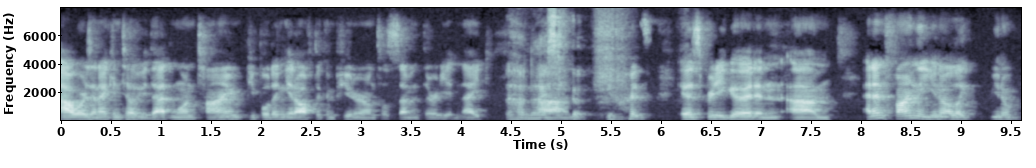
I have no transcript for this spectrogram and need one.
hours, and I can tell you that one time people didn't get off the computer until 7:30 at night. Oh, nice. Um, it was it was pretty good, and um, and then finally, you know, like you know,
